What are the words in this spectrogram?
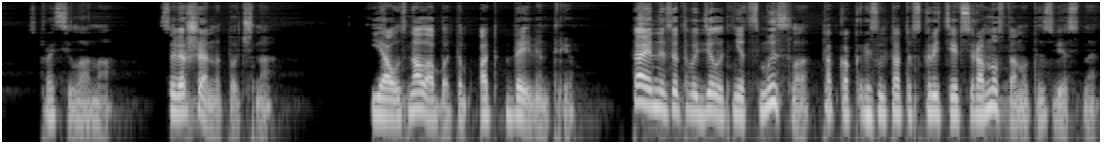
— спросила она. «Совершенно точно. Я узнала об этом от Дэйвентри. Тайны из этого делать нет смысла, так как результаты вскрытия все равно станут известны.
